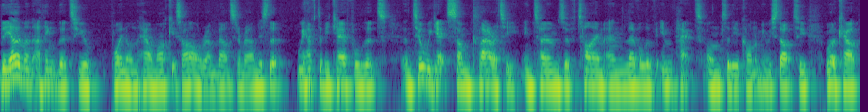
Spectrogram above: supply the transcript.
The element I think that your point on how markets are um, bouncing around is that we have to be careful that until we get some clarity in terms of time and level of impact onto the economy, we start to work out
